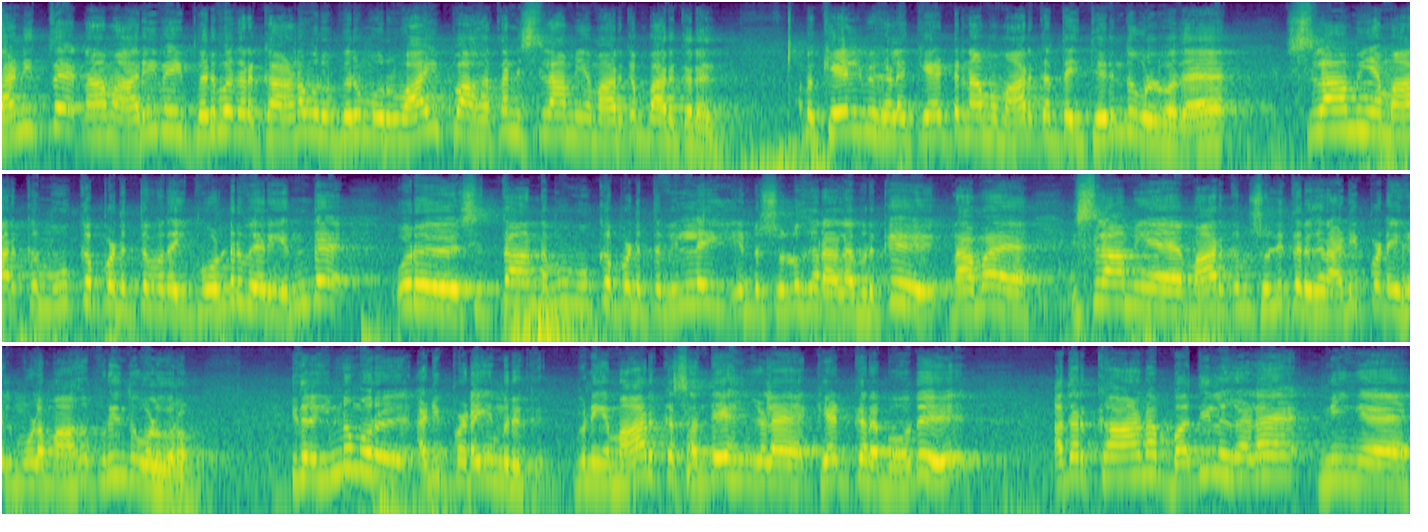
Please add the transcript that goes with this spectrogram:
தனித்த நாம் அறிவை பெறுவதற்கான ஒரு பெரும் ஒரு வாய்ப்பாகத்தான் இஸ்லாமிய மார்க்கம் பார்க்கிறது. அப்போ கேள்விகளை கேட்டு நாம் மார்க்கத்தை தெரிந்து கொள்வதை இஸ்லாமிய மார்க்கம் ஊக்கப்படுத்துவதை போன்று வேறு எந்த ஒரு சித்தாந்தமும் ஊக்கப்படுத்தவில்லை என்று சொல்லுகிற அளவிற்கு நாம் இஸ்லாமிய மார்க்கம் சொல்லித் தருகிற அடிப்படைகள் மூலமாக புரிந்து கொள்கிறோம். இதில் இன்னும் ஒரு அடிப்படையும் இருக்குது இப்போ நீங்கள் மார்க்க சந்தேகங்களை கேட்கிற போது அதற்கான பதில்களை நீங்கள்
